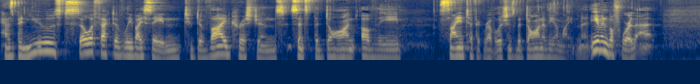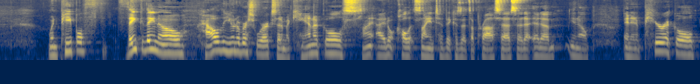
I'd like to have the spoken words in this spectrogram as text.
has been used so effectively by Satan to divide Christians since the dawn of the scientific revolutions, the dawn of the Enlightenment, even before that. When people th- think they know how the universe works at a mechanical, sci- I don't call it scientific because it's a process, at a, at a you know, an empirical,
